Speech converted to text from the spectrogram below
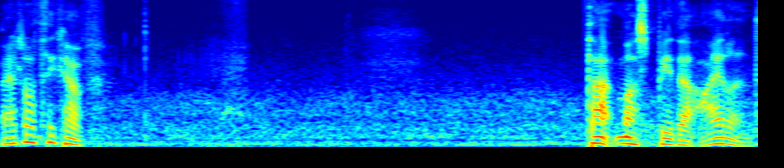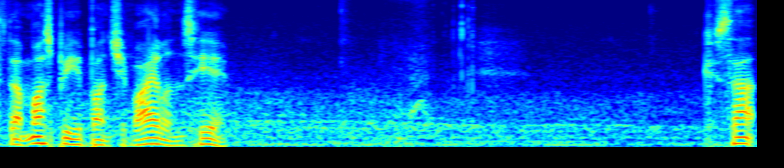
I don't think I've That must be the island. That must be a bunch of islands here. Because that...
